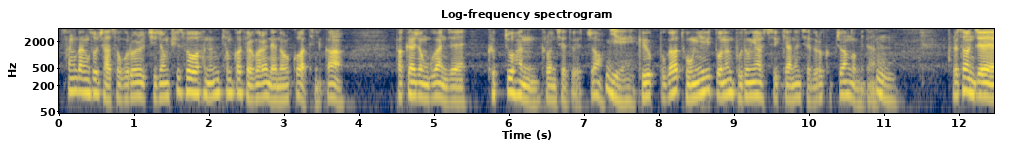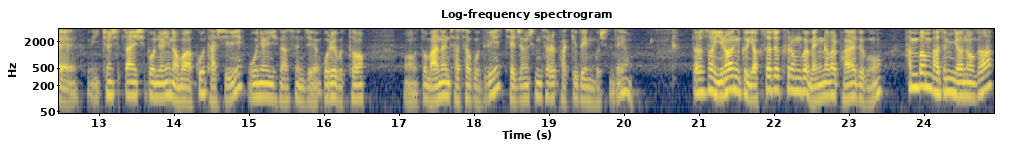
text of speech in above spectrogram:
상당수 자석을 지정 취소하는 평가 결과를 내놓을 것 같으니까 박근혜 정부가 이제 급조한 그런 제도였죠. 예. 교육부가 동의 또는 부동의할 수 있게 하는 제도를 급조한 겁니다. 음. 그래서 이제 2014년 15년이 넘어갔고 다시 5년이 지나서 이제 올해부터 어, 또 많은 자사고들이 재정 심사를 받게 되는 것인데요. 따라서 이런 그 역사적 흐름과 맥락을 봐야 되고 한 번 받은 면허가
